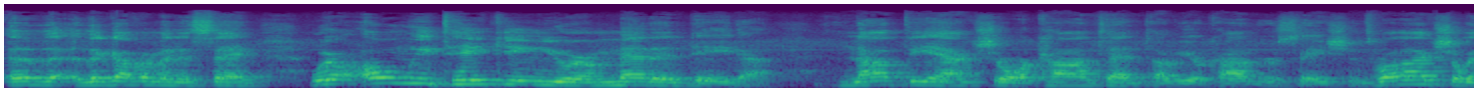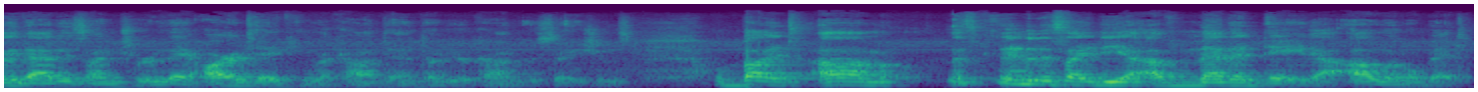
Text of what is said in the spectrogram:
the, the government is saying, we're only taking your metadata, not the actual content of your conversations. Well, actually, that is untrue. They are taking the content of your conversations. But um, let's get into this idea of metadata a little bit.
